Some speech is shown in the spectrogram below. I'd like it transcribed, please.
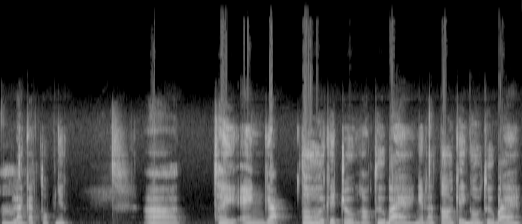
à. là cách tốt nhất à, thì an gặp tới cái trường hợp thứ ba nghĩa là tới cái người thứ ba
